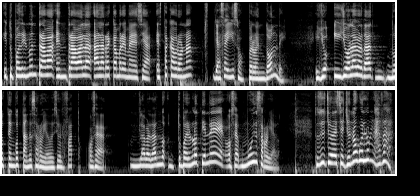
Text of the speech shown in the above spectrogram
Y tu padrino entraba, entraba a la, a la recámara y me decía, esta cabrona ya se hizo, pero ¿en dónde? Y yo, y yo la verdad no tengo tan desarrollado ese olfato. O sea, la verdad, no, tu padrino lo tiene, o sea, muy desarrollado. Entonces yo decía, yo no huelo nada.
